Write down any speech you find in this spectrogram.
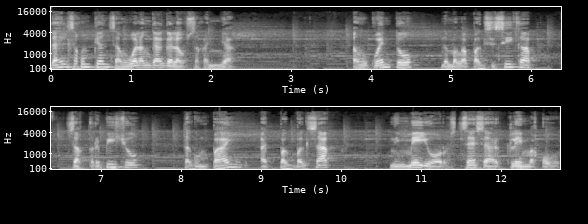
dahil sa kumpiyansang walang gagalaw sa kanya. Ang kwento ng mga pagsisikap, sakripisyo, tagumpay at pagbagsak ni Mayor Cesar Clemaco.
